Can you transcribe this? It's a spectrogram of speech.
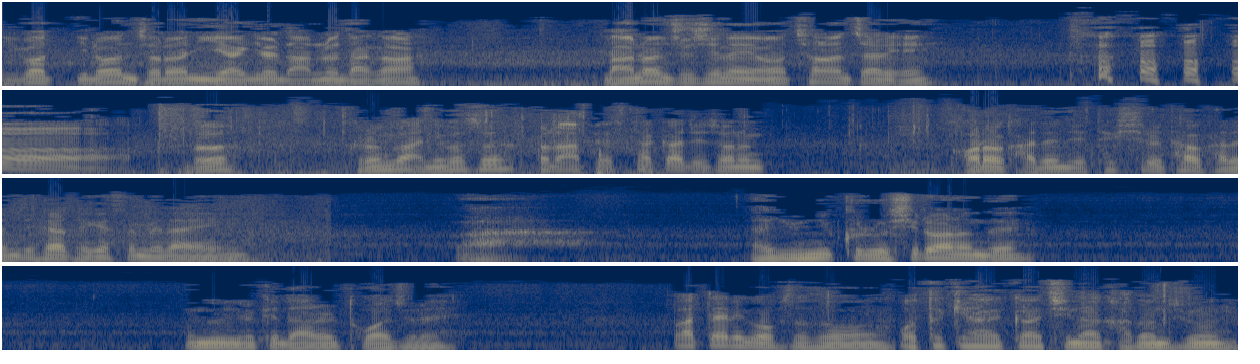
이것 이런 저런 이야기를 나누다가 만 원 주시네요. 천 원짜리. 뭐 그런 거 아니겠어? 라페스타까지 저는 걸어 가든지 택시를 타고 가든지 해야 되겠습니다. 와, 나 유니클로 싫어하는데 오늘 이렇게 나를 도와주네. 배터리가 없어서 어떻게 할까 지나가던 중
